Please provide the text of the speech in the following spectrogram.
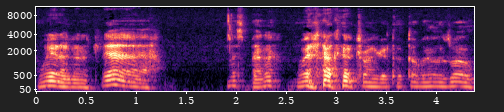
We're not going to. Yeah, that's better. We're not going to try and get to the top of the hill as well.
